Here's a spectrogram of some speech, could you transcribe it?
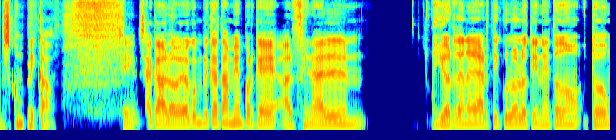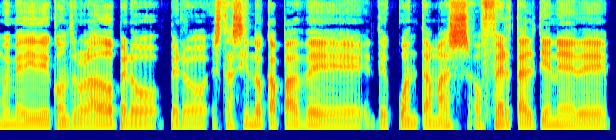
es complicado. Sí. O sea, claro, lo veo complicado también porque al final. Jordan el artículo lo tiene todo, todo muy medido y controlado, pero, pero está siendo capaz de, de cuanta más oferta él tiene de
